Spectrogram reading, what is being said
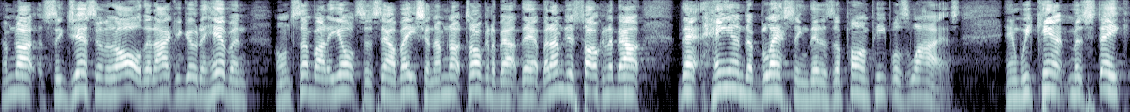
I'm not suggesting at all that I can go to heaven on somebody else's salvation. I'm not talking about that, but I'm just talking about that hand of blessing that is upon people's lives and we can't mistake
